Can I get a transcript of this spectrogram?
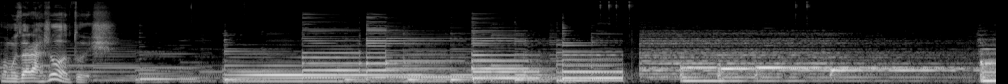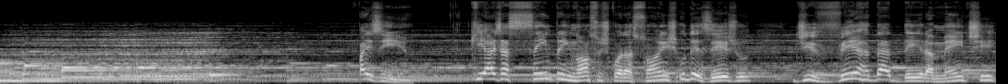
Vamos orar juntos? Paizinho, que haja sempre em nossos corações o desejo de verdadeiramente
